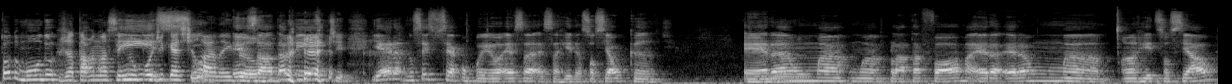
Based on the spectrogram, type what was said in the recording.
todo mundo. Já tava Ah, nascendo um podcast isso, lá, né, então? Exatamente. e era, não sei se você acompanhou essa, essa rede social Can. Era Hum. uma, uma plataforma, era, era uma, uma rede social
